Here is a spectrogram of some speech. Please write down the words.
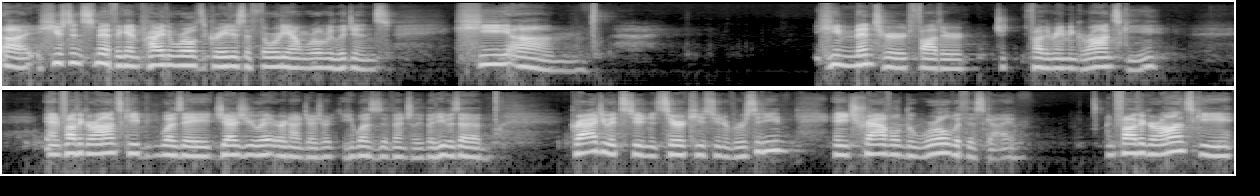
Uh, Huston Smith, again, probably the world's greatest authority on world religions, he, um, he mentored Father, Father Raymond Gawronski and Father Gawronski was a Jesuit, or not a Jesuit, he was eventually, but he was a graduate student at Syracuse University, and he traveled the world with this guy. And Father Gawronski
